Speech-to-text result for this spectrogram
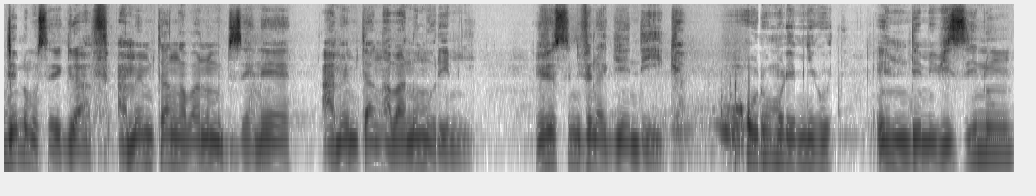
Je ni umuserigraphe en même temps nkaba n'umudesigner en même temps nkaba n'umurimyi ivyo byose nivyo nagiye ndiga. Uri umuremyi gute? Ndema ibizinu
